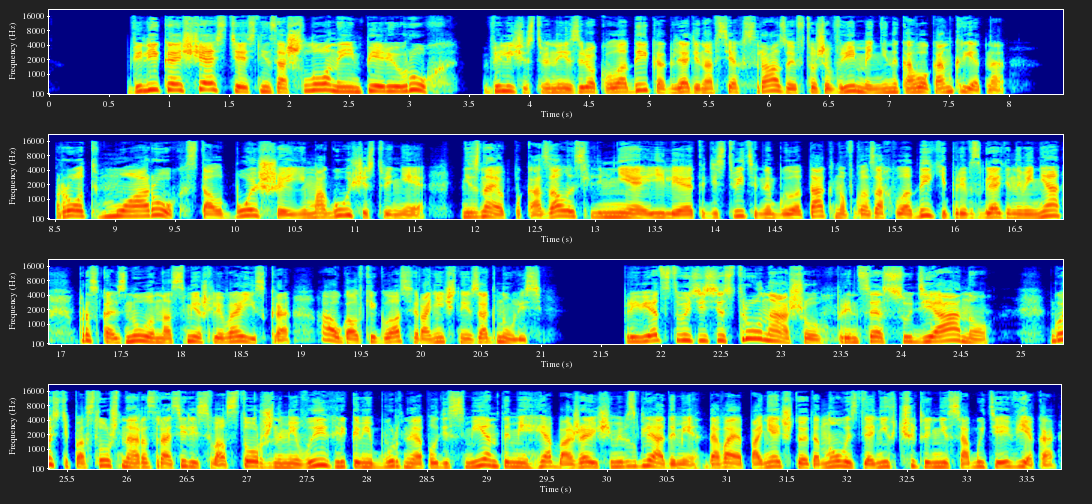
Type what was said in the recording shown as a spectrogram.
«Великое счастье снизошло на империю Рух», — величественно изрек владыка, глядя на всех сразу и в то же время ни на кого конкретно — Род Муарух стал больше и могущественнее. Не знаю, показалось ли мне, или это действительно было так, но в глазах владыки при взгляде на меня проскользнула насмешливая искра, а уголки глаз иронично изогнулись. «Приветствуйте сестру нашу, принцессу Диану!» Гости послушно разразились восторженными выкриками, бурными аплодисментами и обожающими взглядами, давая понять, что эта новость для них чуть ли не событие века.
